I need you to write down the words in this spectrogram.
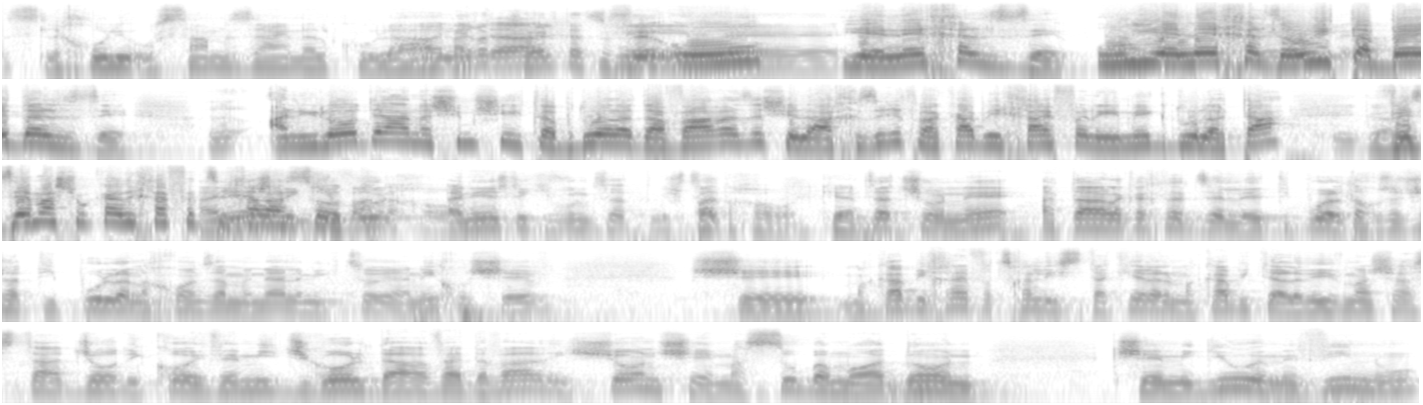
סלחו לי, הוא שם זין על לא, כולם. אני רק שואל את עצמי. והוא אה, ילך על זה, הוא אני ילך על זה, הוא יתאבד על זה. אני לא יודע אנשים שהתאבדו על הדבר הזה של להחזיר את מכבי חיפה לימי גדולתה. וזה מה שמכבי חיפה אני, צריכה לעשות. אני יש לי כיוון קצת, משפט אחרון, כן. קצת שונה. אתה לקחת את זה לטיפול, אתה חושב שהטיפול הנכון זה המנהל המקצועי. אני חושב שמכבי חיפה צריכה להסתכל על מכבי תל אביב, מה שעשתה ג'ורדי קרוי ומיץ' גולדהר, והדבר הראשון שהם עשו במועדון, כשהם הגיעו הם הבינו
